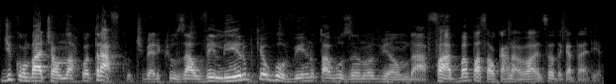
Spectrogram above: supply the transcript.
de combate ao narcotráfico. Tiveram que usar o veleiro porque o governo estava usando o avião da FAB para passar o carnaval em Santa Catarina.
